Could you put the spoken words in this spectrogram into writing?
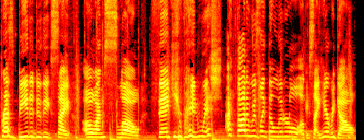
press B to do the excite. Oh, I'm slow. Thank you, Rain Wish. I thought it was like the literal, excite. Here we go.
